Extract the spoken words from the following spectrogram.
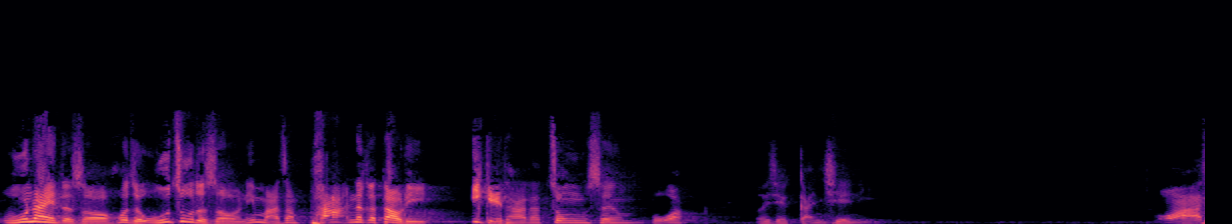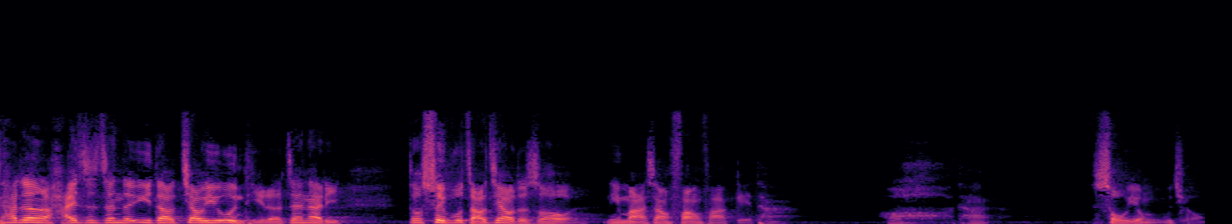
无奈的时候，或者无助的时候，你马上啪那个道理一给他，他终身不忘，而且感谢你。哇，他的孩子真的遇到教育问题了，在那里都睡不着觉的时候，你马上方法给他，哦，受用无穷，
